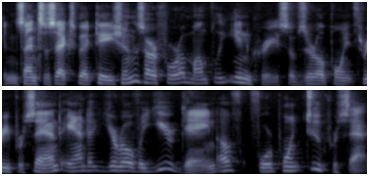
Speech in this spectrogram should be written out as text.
Consensus expectations are for a monthly increase of 0.3% and a year over year gain of 4.2%.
